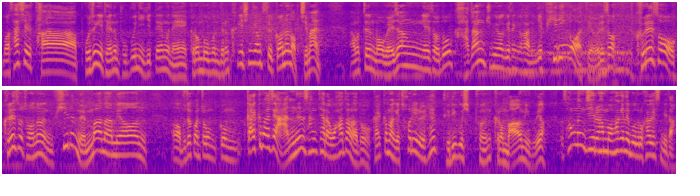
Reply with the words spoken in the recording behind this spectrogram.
뭐 사실 다 보증이 되는 부분이기 때문에 그런 부분들은 크게 신경 쓸 거는 없지만 아무튼 뭐 외장에서도 가장 중요하게 생각하는 게 휠인 것 같아요. 그래서 그래서 그래서 저는 휠은 웬만하면 어, 무조건 조금 깔끔하지 않는 상태라고 하더라도 깔끔하게 처리를 해드리고 싶은 그런 마음이고요. 성능지를 한번 확인해 보도록 하겠습니다.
